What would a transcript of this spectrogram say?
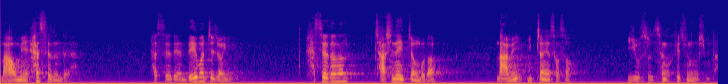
나오미의 헬세드인데 헤세드의 네 번째 정의. 헤세드는 자신의 입장보다 남의 입장에 서서 이웃을 생각해 주는 것입니다.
